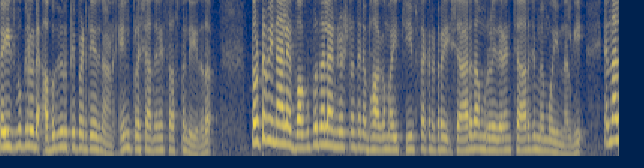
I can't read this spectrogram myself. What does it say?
ഫേസ്ബുക്കിലൂടെ അപകീർത്തിപ്പെടുത്തിയതിനാണ് എൻ പ്രശാന്തിനെ സസ്പെൻഡ് ചെയ്തത്. തൊട്ടു പിന്നാലെ വകുപ്പുതല അന്വേഷണത്തിന്റെ ഭാഗമായി chief secretary Sharada Muraleedharan charge മെമ്മോയും നൽകി. എന്നാൽ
